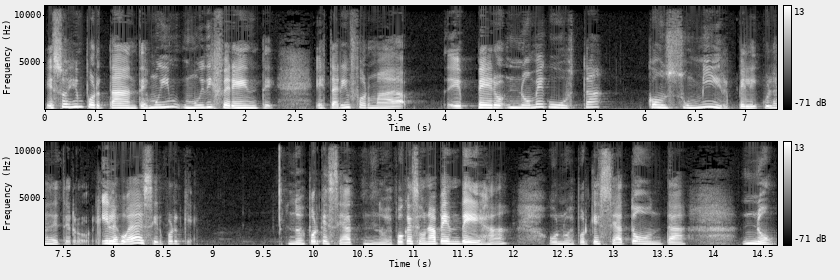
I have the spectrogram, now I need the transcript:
Eso es importante, es muy, muy diferente estar informada, eh, pero no me gusta consumir películas de terror. Y les voy a decir por qué no es porque sea, no es porque sea una pendeja o no es porque sea tonta, no.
